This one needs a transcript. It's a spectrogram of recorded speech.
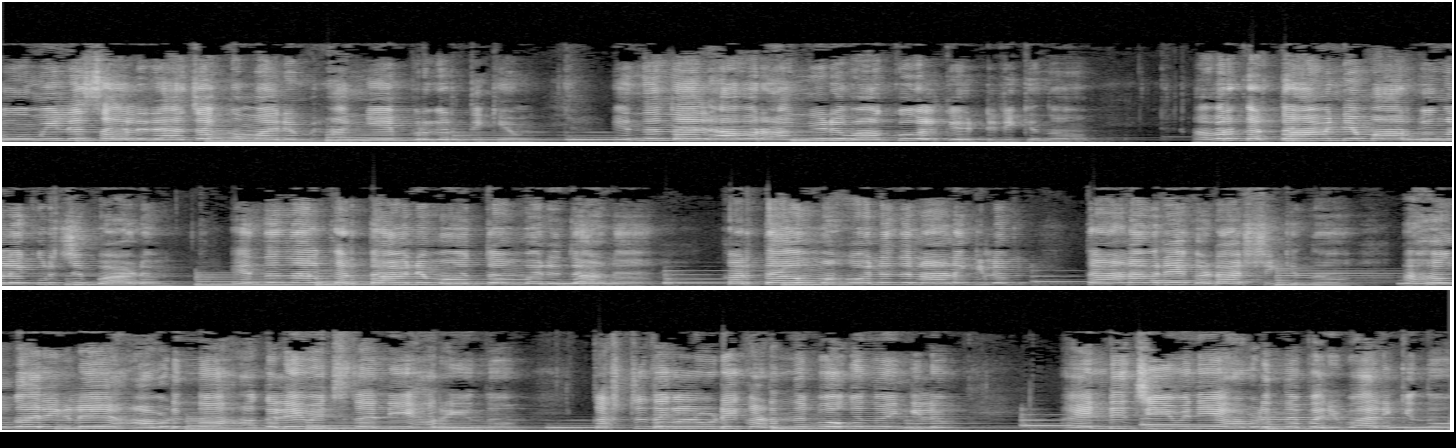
ഭൂമിയിലെ സകല രാജാക്കന്മാരും അങ്ങയെ പ്രകീർത്തിക്കും. എന്തെന്നാൽ അവർ അങ്ങയുടെ വാക്കുകൾ കേട്ടിരിക്കുന്നു. അവർ കർത്താവിന്റെ മാർഗങ്ങളെക്കുറിച്ച് പാടും. എന്തെന്നാൽ കർത്താവിന്റെ മഹത്വം വലുതാണ്. കർത്താവ് മഹോന്നതനാണെങ്കിലും താണവരെ കടാശിക്കുന്നു അഹങ്കാരികളെ അവിടുന്ന് അകലെ വെച്ച് തന്നെ അറിയുന്നു. കഷ്ടതകളിലൂടെ കടന്നു പോകുന്നുവെങ്കിലും എന്റെ ജീവനെ അവിടുന്ന് പരിപാലിക്കുന്നു.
